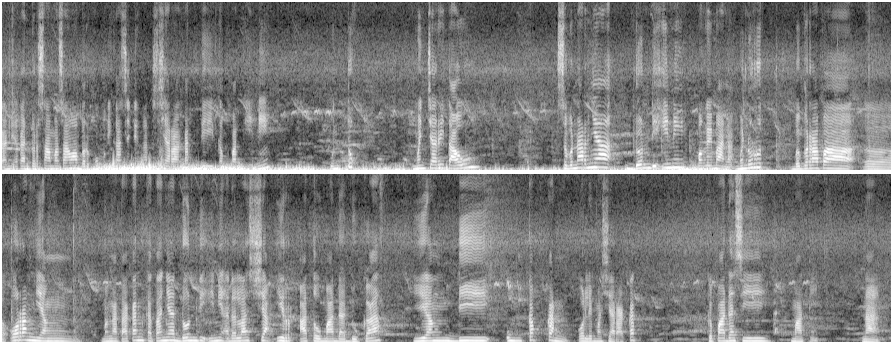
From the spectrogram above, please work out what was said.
Kami akan bersama-sama berkomunikasi dengan masyarakat di tempat ini untuk mencari tahu sebenarnya Dondi ini bagaimana. Menurut beberapa uh, orang yang mengatakan katanya Dondi ini adalah syair atau mada duka yang diungkapkan oleh masyarakat kepada si mati. Nah,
